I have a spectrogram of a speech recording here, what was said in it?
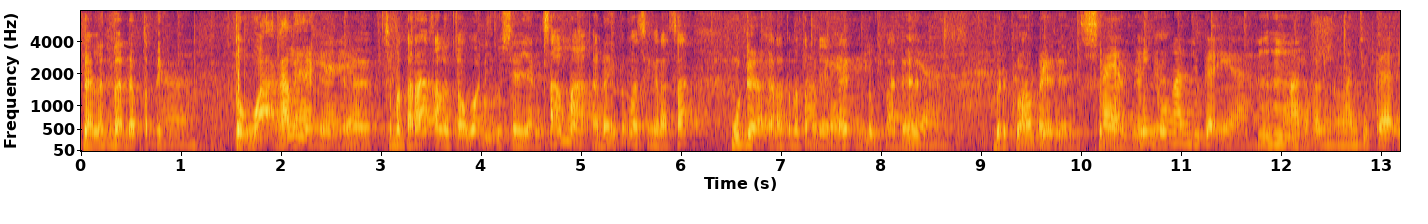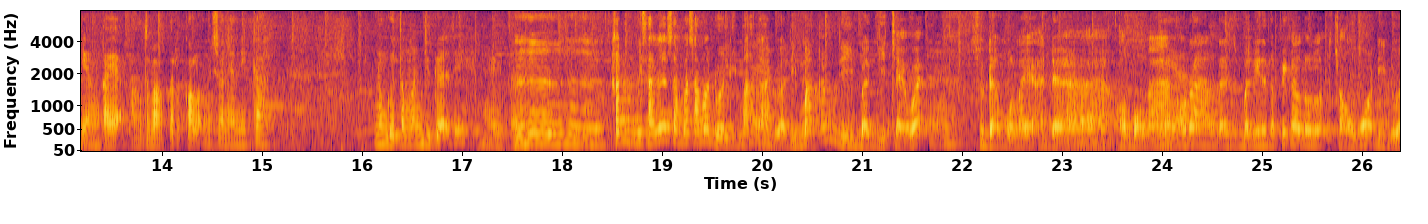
dalam tanda petik Ah. Tua kali Iya, ya. iya, iya. Sementara kalau cowok di usia yang sama kadang itu masih ngerasa muda karena teman-teman yang Oke. lain belum pada Iya. berkeluarga berarti dan kayak sebagainya. lingkungan juga ya Mhm. pengaruh ke lingkungan juga yang kayak faktor-faktor kalau misalnya nikah nunggu teman juga sih nah gitu. Hmm, kan misalnya sama-sama 25 lah, 25 kan dibagi cewek sudah mulai ada omongan Iya. orang dan sebagainya. Tapi kalau cowok di 25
